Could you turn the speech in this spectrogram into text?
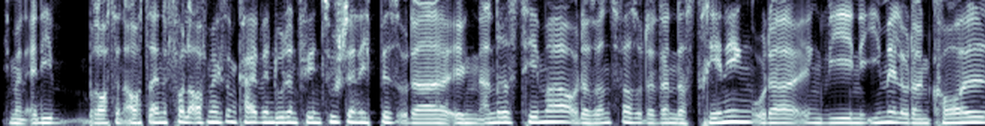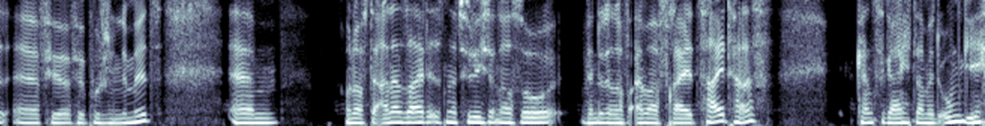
ich meine, Eddie braucht dann auch deine volle Aufmerksamkeit, wenn du dann für ihn zuständig bist oder irgendein anderes Thema oder sonst was oder dann das Training oder irgendwie eine E-Mail oder ein Call äh, für, für Pushing Limits. Ähm, und auf der anderen Seite ist natürlich dann auch so, wenn du dann auf einmal freie Zeit hast, kannst du gar nicht damit umgehen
